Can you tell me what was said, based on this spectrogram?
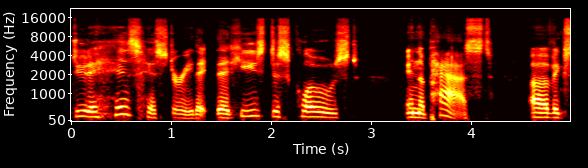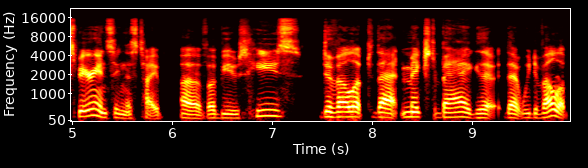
due to his history that that he's disclosed in the past of experiencing this type of abuse. He's developed that mixed bag that, that we develop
